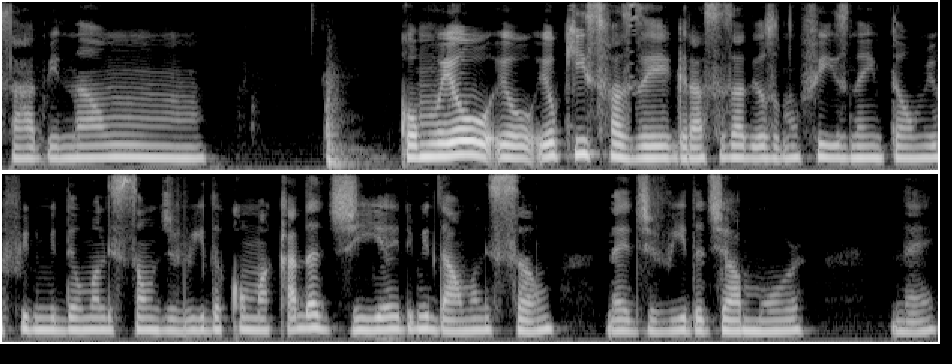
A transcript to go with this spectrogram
sabe? Não. Como eu, eu, eu quis fazer, graças a Deus eu não fiz, né? Então, meu filho me deu uma lição de vida, como a cada dia ele me dá uma lição, né? De vida, de amor, né?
